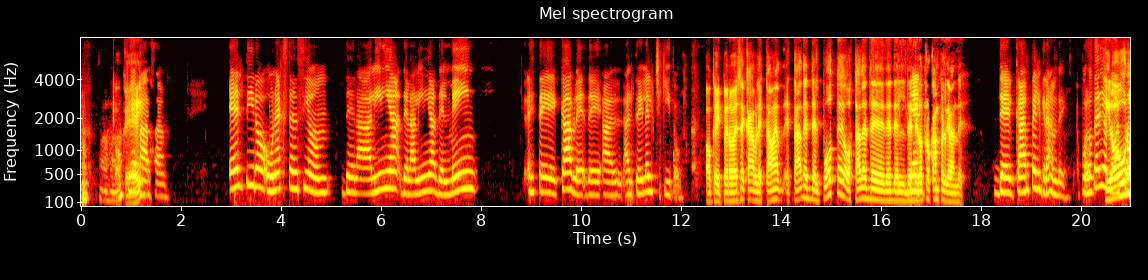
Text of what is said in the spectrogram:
Ajá. ¿Qué pasa? Él tiró una extensión de la línea, de la línea del main este cable de, al, al trailer chiquito. Ok, pero ese cable estaba, está desde el poste o está desde, desde, el, desde el Del- otro camper grande. Del camper grande. Por eso te digo, Tiró a uno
